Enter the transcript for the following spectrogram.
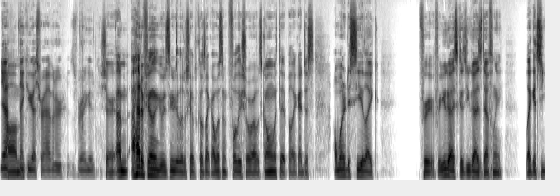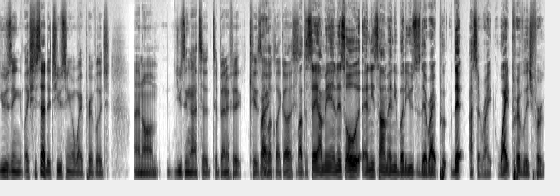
Yeah, Um, thank you guys for having her. It's very good. Sure. Um, I had a feeling it was gonna be a little skeptical because like I wasn't fully sure where I was going with it, but like I just I wanted to see like for for you guys because you guys definitely like it's using like she said it's using your white privilege and um using that to to benefit kids Right. that look like us. About to say, I mean, and it's all anytime anybody uses their right, pri- their, I said right, white privilege for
